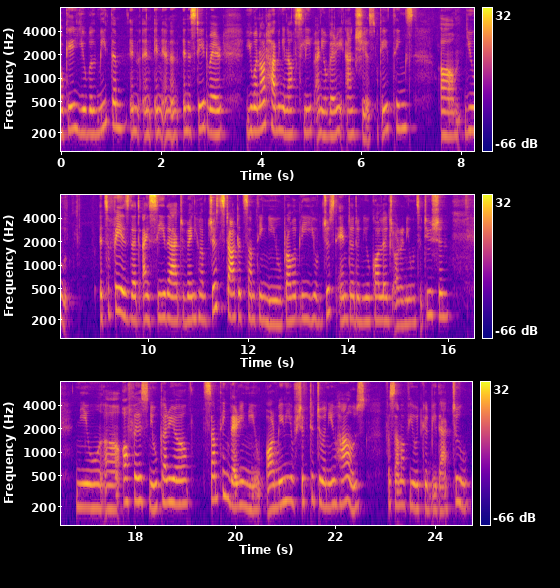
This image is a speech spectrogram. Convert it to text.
Okay, you will meet them in in in in a, in a state where you are not having enough sleep and you're very anxious. Okay, things, um, you it's a phase that I see that when you have just started something new, probably you've just entered a new college or a new institution, new uh, office, new career, something very new, or maybe you've shifted to a new house. For some of you, it could be that too.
